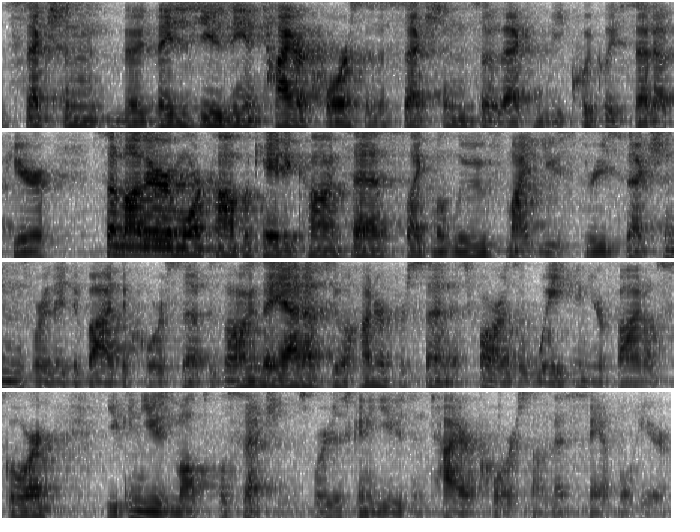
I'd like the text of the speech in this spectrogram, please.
section, they just use the entire course as a section, so that can be quickly set up here. Some other more complicated contests, like Maloof, might use three sections where they divide the course up. As long as they add up to 100% as far as a weight in your final score, you can use multiple sections. We're just going to use entire course on this sample here.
